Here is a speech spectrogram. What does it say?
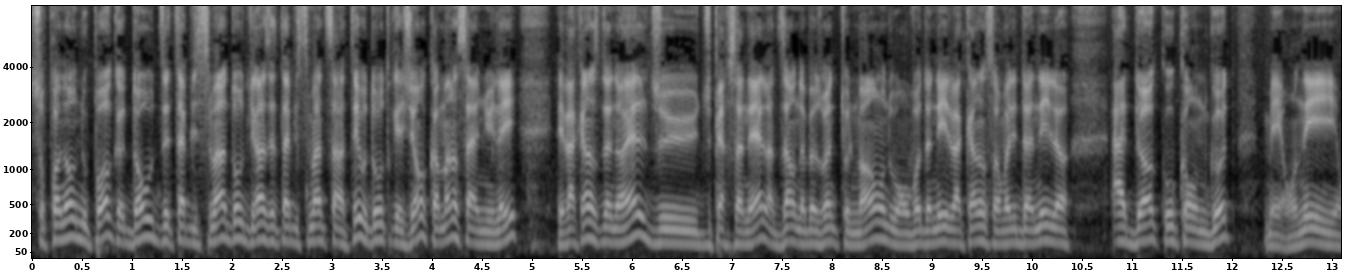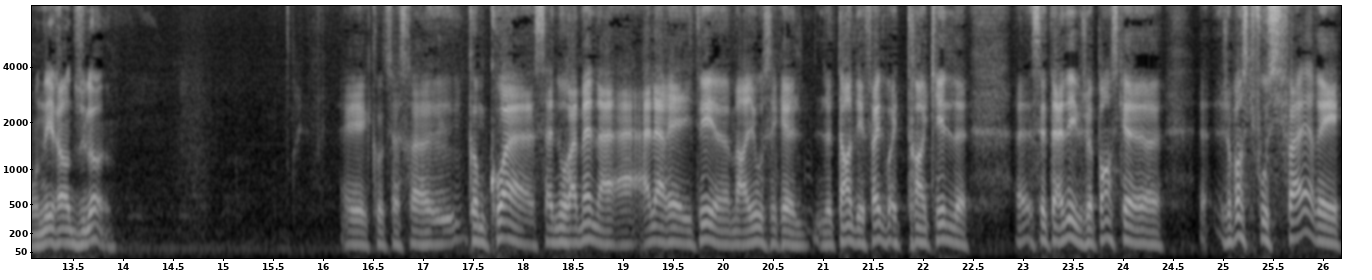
surprenons-nous pas que d'autres établissements, d'autres grands établissements de santé ou d'autres régions commencent à annuler les vacances de Noël du, personnel en disant on a besoin de tout le monde ou on va donner les vacances, on va les donner là, ad hoc au compte-goutte, mais on est, on est rendu là. Écoute, ça sera comme quoi ça nous ramène à, la réalité, euh, Mario, c'est que le temps des fêtes va être tranquille euh, cette année. Je pense que euh, je pense qu'il faut s'y faire. Et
